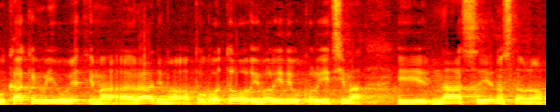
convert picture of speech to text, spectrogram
u kakvim mi uvjetima radimo, a pogotovo invalidi u kolicima i nas jednostavno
